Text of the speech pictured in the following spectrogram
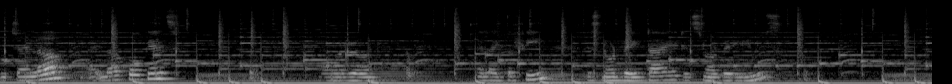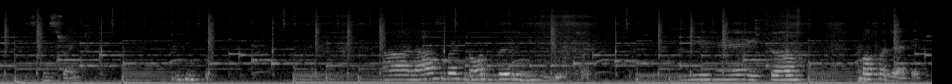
which I love I love pockets और I like the feel it's not very tight it's not very loose it's right last but not the least ये है एक पफर जैकेट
